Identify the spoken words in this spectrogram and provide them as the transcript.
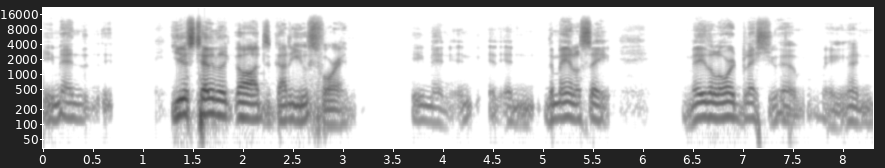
Amen. You just tell him that God's got a use for him. Amen. And, and, and the man will say, May the Lord bless you. Amen.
